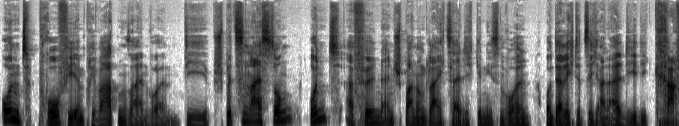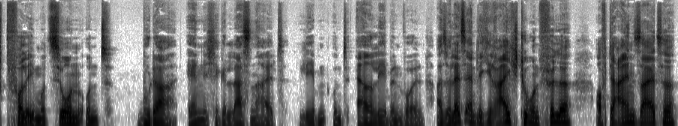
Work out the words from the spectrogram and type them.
und Profi im Privaten sein wollen, die Spitzenleistung und erfüllende Entspannung gleichzeitig genießen wollen. Und er richtet sich an all die, die kraftvolle Emotionen und Buddha-ähnliche Gelassenheit leben und erleben wollen. Also letztendlich Reichtum und Fülle auf der einen Seite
